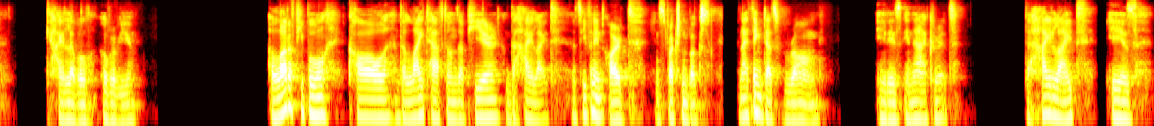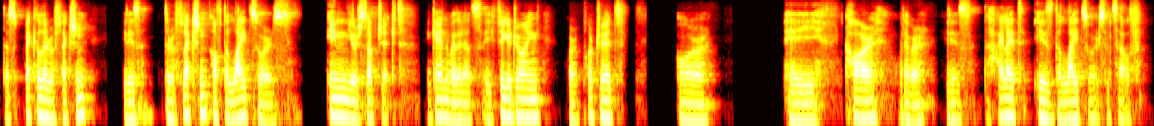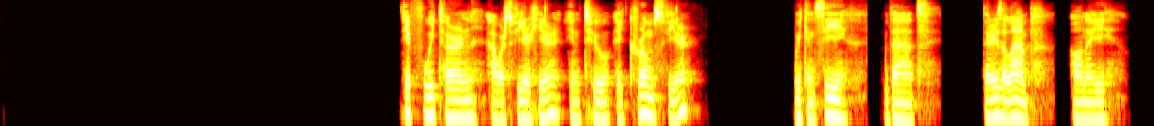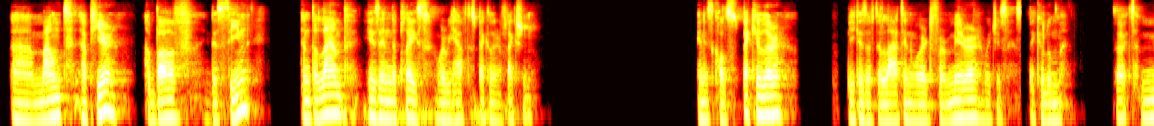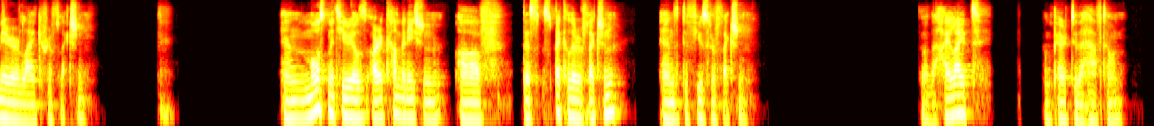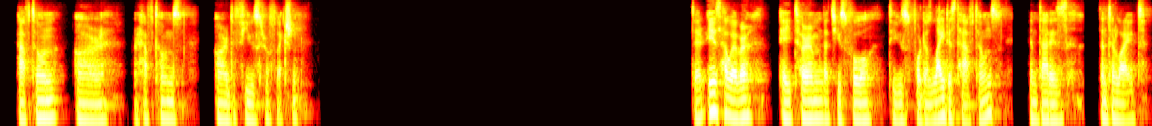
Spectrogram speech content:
high level overview. A lot of people call the light halftones up here the highlight. That's even in art instruction books. And I think that's wrong. It is inaccurate. The highlight is the specular reflection. It is the reflection of the light source in your subject. Again, whether that's a figure drawing or a portrait or a car, whatever it is. The highlight is the light source itself. If we turn our sphere here into a chrome sphere, we can see that there is a lamp on a uh, mount up here above the scene, and the lamp is in the place where we have the specular reflection. And it's called specular because of the Latin word for mirror, which is speculum. So it's a mirror like reflection. And most materials are a combination of this specular reflection and diffuse reflection. So the highlight compared to the halftone. Halftone are or halftones are diffuse reflection. There is, however, a term that's useful to use for the lightest halftones, and that is center light.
